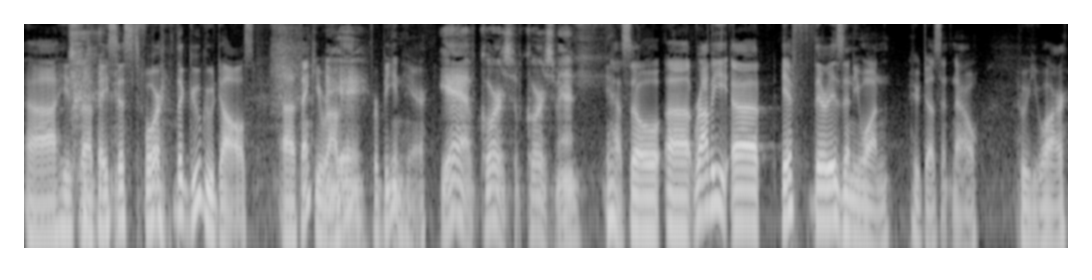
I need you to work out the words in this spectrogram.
Uh, he's the bassist for the Goo Goo Dolls. Uh, thank you, Robby, Hey. for being here. Yeah, of course, of course, man. Yeah. So, uh, Robby, uh, if there is anyone who doesn't know who you are,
